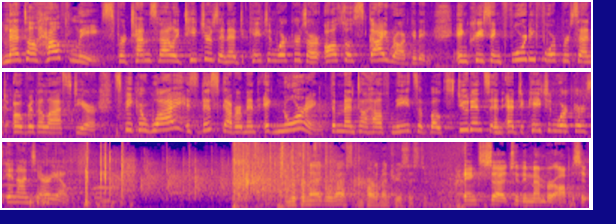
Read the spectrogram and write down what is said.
Mental health leaves for Thames Valley teachers and education workers are also skyrocketing, increasing 44 per cent over the last year. Speaker, why is this government ignoring the mental health needs of both students and education workers in Ontario? Member for Niagara West and parliamentary assistant. Thanks uh, to the member opposite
